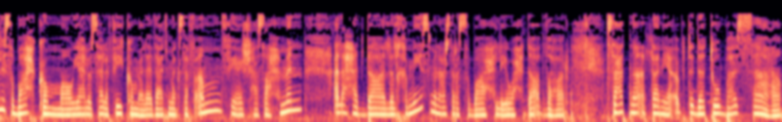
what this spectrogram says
لي صباحكم ويا أهلا وسهلا فيكم على إذاعة مكسف أم في عشها صح من الأحد للخميس من عشرة الصباح لوحدة الظهر. ساعتنا الثانية ابتدت بهالساعة.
